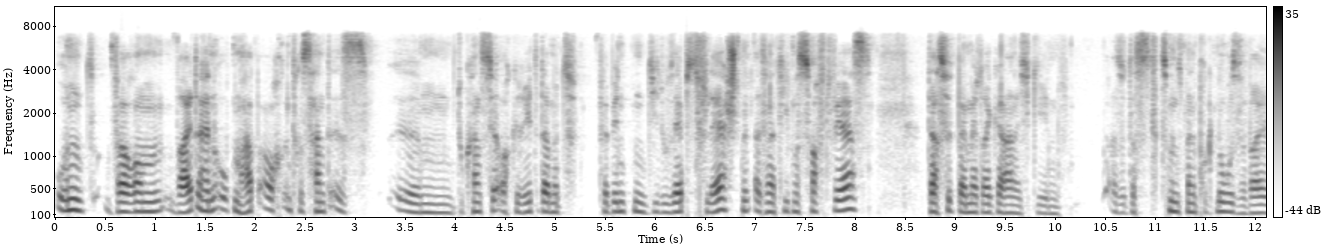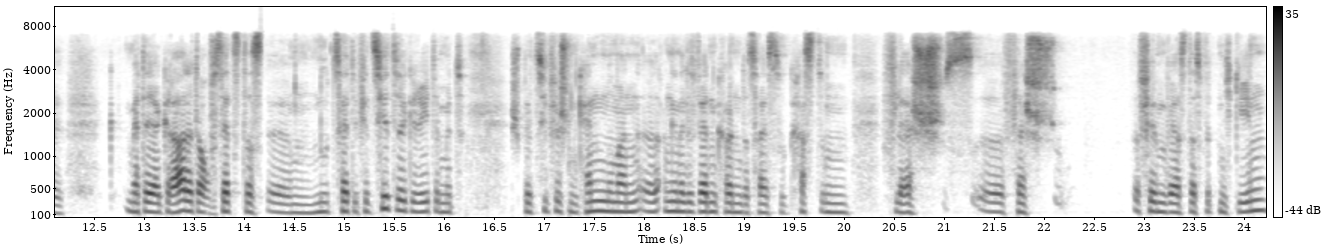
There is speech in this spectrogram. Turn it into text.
Und warum weiterhin Open Hub auch interessant ist, ähm, du kannst ja auch Geräte damit verbinden, die du selbst flashst mit alternativen Softwares. Das wird bei Meta gar nicht gehen. Also das ist zumindest meine Prognose, weil Meta ja gerade darauf setzt, dass ähm, nur zertifizierte Geräte mit spezifischen Kennnummern äh, angemeldet werden können. Das heißt, so Custom Flash, äh, Flash Firmwares, das wird nicht gehen.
